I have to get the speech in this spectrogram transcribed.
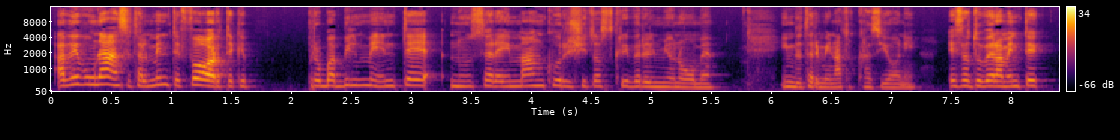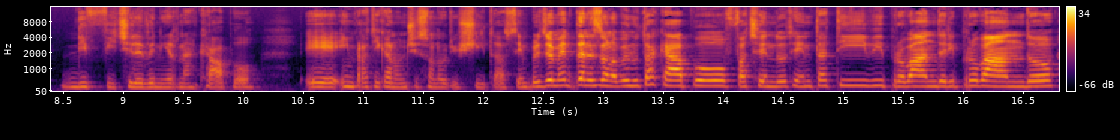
Avevo un'ansia talmente forte che probabilmente non sarei manco riuscita a scrivere il mio nome in determinate occasioni. È stato veramente difficile venirne a capo e in pratica non ci sono riuscita, semplicemente ne sono venuta a capo facendo tentativi, provando e riprovando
